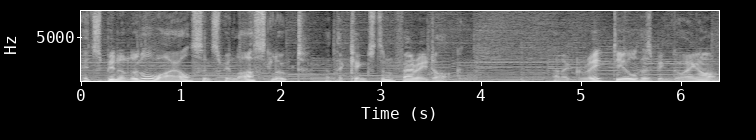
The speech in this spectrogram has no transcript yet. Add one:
It's been a little while since we last looked at the Kingston ferry dock, and a great deal has been going on.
